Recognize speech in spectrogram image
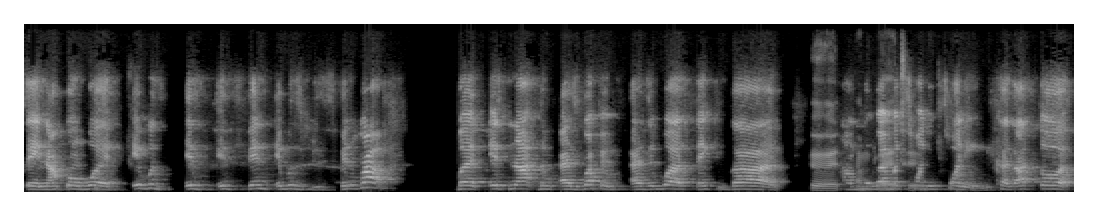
say, knock on wood, it was it, it's been it was it's been rough, but it's not the, as rough as it was. Thank you, God. Good. Um, November 2020, because I thought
